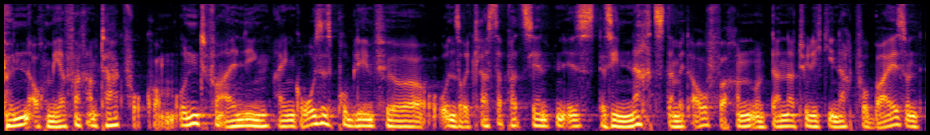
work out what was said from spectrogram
können auch mehrfach am Tag vorkommen. Und vor allen Dingen ein großes Problem für unsere Clusterpatienten ist, dass sie nachts damit aufwachen und dann natürlich die Nacht vorbei ist und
